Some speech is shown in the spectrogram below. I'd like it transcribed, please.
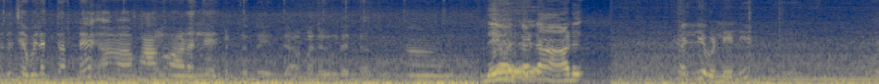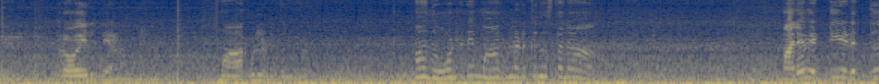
അത് ജബലക്തറിന്റെ ഭാഗമാണല്ലേ? ആട്. വലിയ പള്ളിയല്ലേ റോയലിന്റെ ആണ് മാർബിൾ എടുക്കുന്നത്. ആ അതുകൊണ്ടേ മാർബിൾ എടുക്കുന്ന സ്ഥലമാ മല വെട്ടിയെടുത്ത്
